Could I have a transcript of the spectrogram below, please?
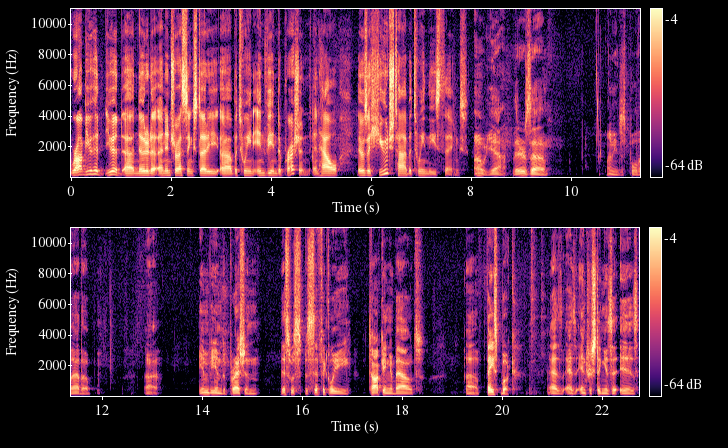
Rob, you had you had uh, noted a, an interesting study uh, between envy and depression, and how there's a huge tie between these things. Oh yeah, there's a. Let me just pull that up. Uh, envy and depression. This was specifically talking about uh, Facebook, as as interesting as it is.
